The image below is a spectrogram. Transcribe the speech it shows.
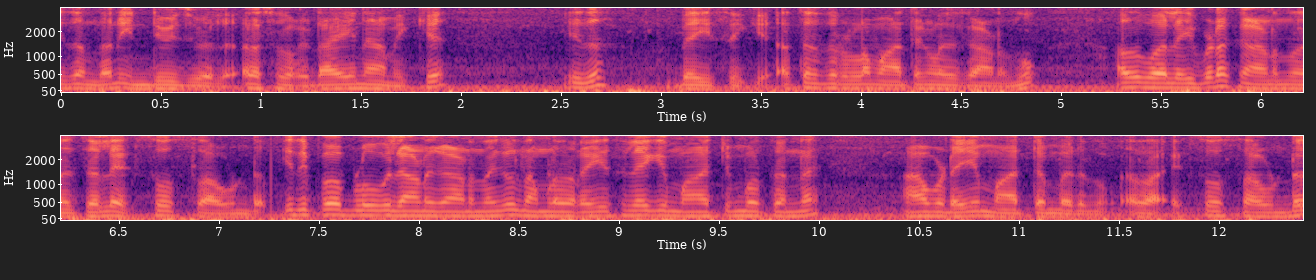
ഇതെന്താണ്? ഇൻഡിവിജ്വൽ അല്ല സോറി ഡൈനാമിക് ഇത് ബേസിക് അത്തരത്തിലുള്ള മാറ്റങ്ങളൊക്കെ കാണുന്നു. അതുപോലെ ഇവിടെ കാണുന്നത് വെച്ചാൽ എക്സോസ് സൗണ്ട് ഇതിപ്പോൾ ബ്ലൂവിലാണ് കാണുന്നതെങ്കിൽ നമ്മൾ റേസിലേക്ക് മാറ്റുമ്പോൾ തന്നെ അവിടെയും മാറ്റം വരുന്നു. അതാ എക്സോസ് സൗണ്ട്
